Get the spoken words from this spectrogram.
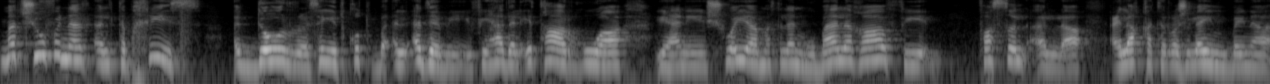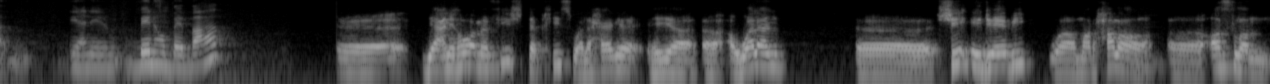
ما تشوف إن التبخيس الدور سيد قطب الأدبي في هذا الإطار هو يعني شوية مثلا مبالغة في فصل علاقة الرجلين بين يعني بينهم بين بعض؟ آه، يعني هو ما فيش تبخيس ولا حاجة هي آه، أولا آه، شيء إيجابي ومرحلة آه، أصلا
